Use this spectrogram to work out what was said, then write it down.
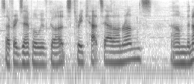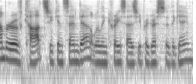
So, for example, we've got three cats out on runs. Um, the number of carts you can send out will increase as you progress through the game.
